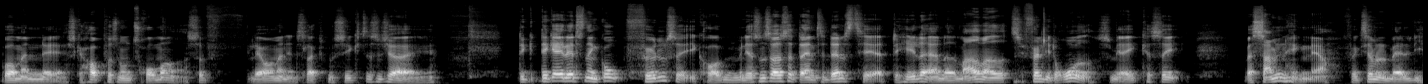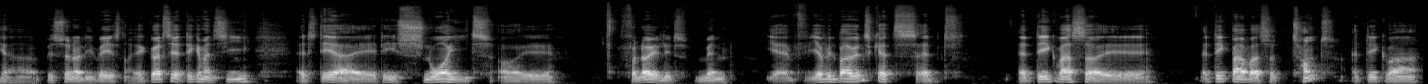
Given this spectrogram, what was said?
hvor man øh, skal hoppe på sådan nogle trommer, og så laver man en slags musik. Det synes jeg, øh, det, det gav lidt sådan en god følelse i kroppen, men jeg synes også, at der er en tendens til, at det hele er noget meget, meget tilfældigt råd, som jeg ikke kan se. hvad sammenhængen er. For eksempel med alle de her besynderlige væsener. Jeg kan godt se, at det kan man sige, at det er, øh, det er snorigt og øh, fornøjeligt, men ja, jeg vil bare ønske, at, at, at det ikke var så... Øh, at det ikke bare var så tomt, at det ikke var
